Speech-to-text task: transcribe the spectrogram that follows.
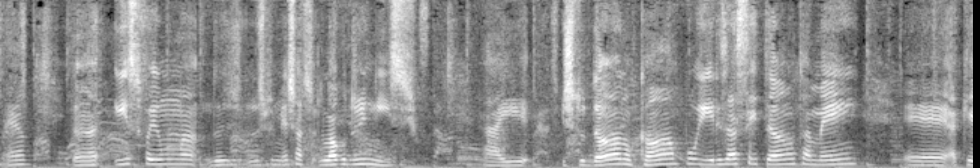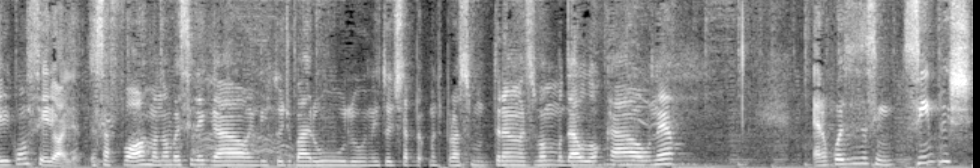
Né? Então, isso foi uma dos, dos primeiros logo do início aí estudando o campo e eles aceitando também é, aquele conselho, olha, dessa forma não vai ser legal, em virtude do barulho, em virtude de estar muito próximo do trânsito, vamos mudar o local, né? Eram coisas assim, simples,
